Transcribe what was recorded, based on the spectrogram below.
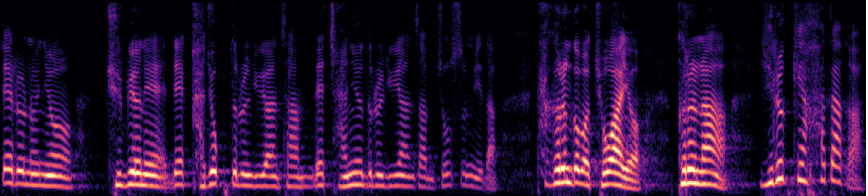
때로는요, 주변에 내 가족들을 위한 삶, 내 자녀들을 위한 삶 좋습니다. 다 그런 거뭐 좋아요. 그러나 이렇게 하다가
